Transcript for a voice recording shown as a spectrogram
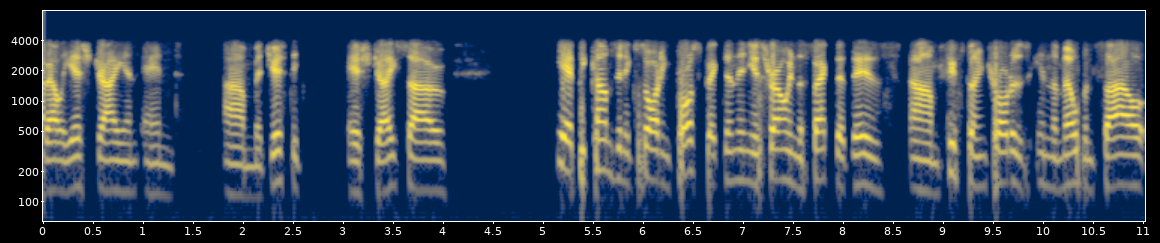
Valley SJ and and um, Majestic SJ. So, yeah, it becomes an exciting prospect. And then you throw in the fact that there's um, 15 trotters in the Melbourne sale,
